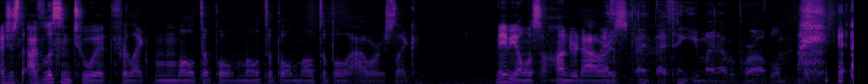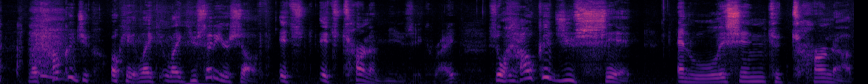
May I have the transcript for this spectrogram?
I just I've listened to it for like multiple, multiple, multiple hours, like maybe almost a hundred hours. I, I think you might have a problem. like how could you okay like like you said to yourself it's it's turn up music right so how could you sit and listen to turn up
